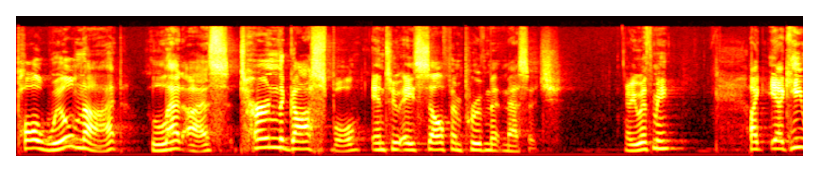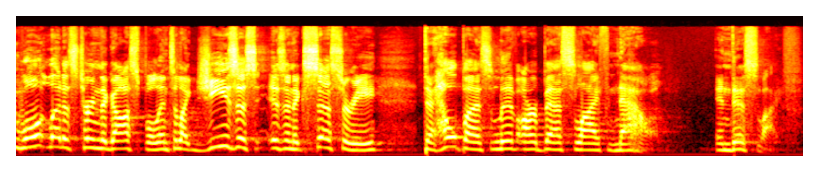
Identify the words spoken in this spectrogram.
Paul will not let us turn the gospel into a self improvement message. Are you with me? Like, like, he won't let us turn the gospel into like Jesus is an accessory to help us live our best life now, in this life.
